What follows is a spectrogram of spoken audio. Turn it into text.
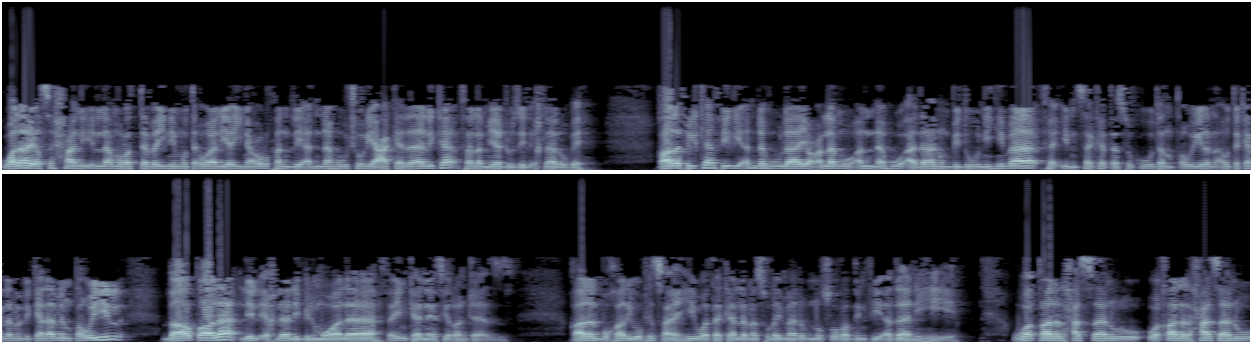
ولا يصحان إلا مرتبين متواليين عرفا لأنه شرع كذلك فلم يجز الإخلال به. قال في الكافي لأنه لا يعلم أنه أذان بدونهما فإن سكت سكوتا طويلا أو تكلم بكلام طويل باطل للإخلال بالموالاة فإن كان يسيرا جاز. قال البخاري في صحيحه وتكلم سليمان بن صورة في أذانه. وقال الحسن وقال الحسن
